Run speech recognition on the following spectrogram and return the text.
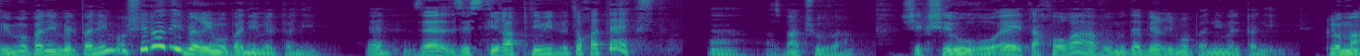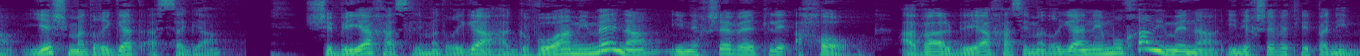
עמו פנים אל פנים, או שלא דיבר עמו פנים אל פנים. כן? זה, זה סתירה פנימית בתוך הטקסט. אה, אז מה התשובה? שכשהוא רואה את אחוריו, הוא מדבר עמו פנים אל פנים. כלומר, יש מדרגת השגה, שביחס למדרגה הגבוהה ממנה, היא נחשבת לאחור. אבל ביחס למדרגה הנמוכה ממנה היא נחשבת לפנים.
